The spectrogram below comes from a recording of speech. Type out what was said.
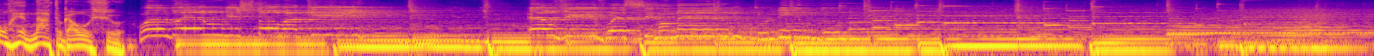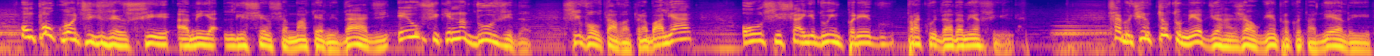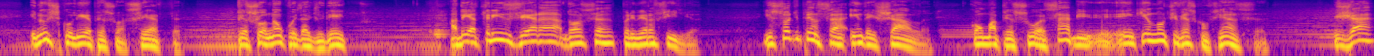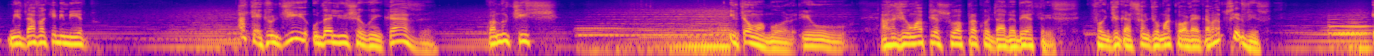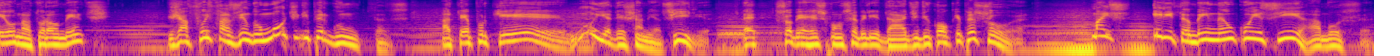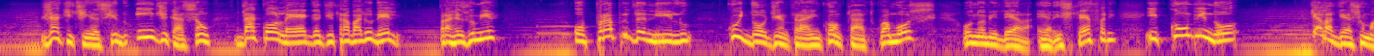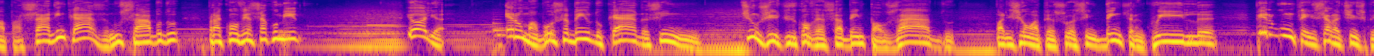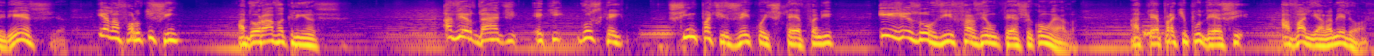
com Renato Gaúcho. Quando eu estou aqui, eu vivo esse momento lindo. Um pouco antes de vencer a minha licença maternidade, eu fiquei na dúvida se voltava a trabalhar ou se sair do emprego para cuidar da minha filha. Sabe, eu tinha tanto medo de arranjar alguém para cuidar dela e, e não escolher a pessoa certa, pessoa não cuidar direito. A Beatriz era a nossa primeira filha. E só de pensar em deixá-la com uma pessoa, sabe, em quem eu não tivesse confiança, já me dava aquele medo. Até que um dia o Dalil chegou em casa com a notícia. Então, amor, eu arranjei uma pessoa para cuidar da Beatriz. Foi indicação de uma colega lá do serviço. Eu, naturalmente, já fui fazendo um monte de perguntas, até porque não ia deixar minha filha né, sob a responsabilidade de qualquer pessoa. Mas ele também não conhecia a moça, já que tinha sido indicação da colega de trabalho dele. Para resumir, o próprio Danilo cuidou de entrar em contato com a moça, o nome dela era Stephanie, e combinou que ela desse uma passada em casa no sábado para conversar comigo. E olha, era uma moça bem educada, assim, tinha um jeito de conversar bem pausado, parecia uma pessoa assim bem tranquila. Perguntei se ela tinha experiência e ela falou que sim. Adorava criança. A verdade é que gostei simpatizei com a Stephanie e resolvi fazer um teste com ela, até para que pudesse avaliá-la melhor.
